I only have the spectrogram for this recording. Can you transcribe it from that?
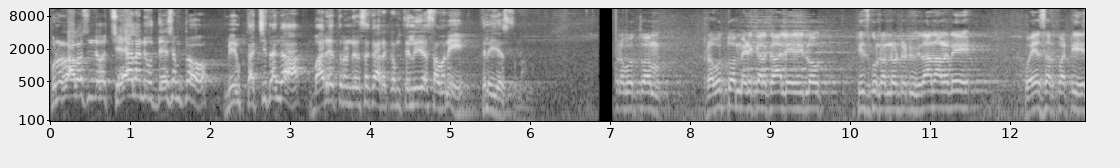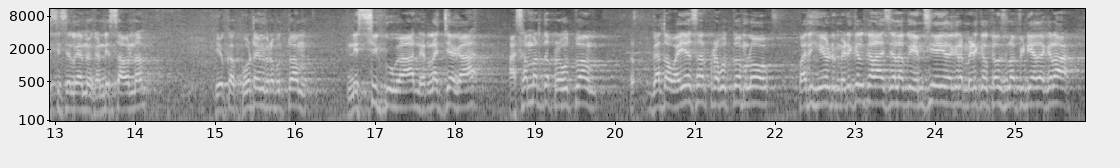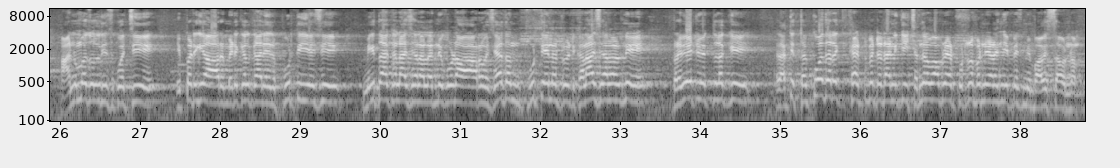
పునరాలోచన చేయాలనే ఉద్దేశంతో మేము ఖచ్చితంగా భారీ ఎత్తున నిరసన కార్యక్రమం తెలియజేస్తామని తెలియజేస్తున్నాము. ప్రభుత్వం ప్రభుత్వ మెడికల్ కాలేజీలో తీసుకుంటున్నటువంటి విధానాలని వైఎస్ఆర్ పార్టీ ఎస్సీసీలుగా మేము ఖండిస్తూ ఉన్నాం. ఈ యొక్క కూటమి ప్రభుత్వం నిస్సిగ్గుగా నిర్లజ్జగా అసమర్థ ప్రభుత్వం గత వైఎస్ఆర్ ప్రభుత్వంలో పదిహేడు మెడికల్ కళాశాలకు ఎంసీఐ దగ్గర మెడికల్ కౌన్సిల్ ఆఫ్ ఇండియా దగ్గర అనుమతులు తీసుకొచ్చి ఇప్పటికే ఆరు మెడికల్ కాలేజీలు పూర్తి చేసి మిగతా కళాశాలలన్నీ కూడా అరవై శాతం పూర్తి అయినటువంటి కళాశాలల్ని ప్రైవేటు వ్యక్తులకి అతి తక్కువ ధరకి కట్టుబెట్టడానికి చంద్రబాబు నాయుడు కుట్ర పన్నాడని చెప్పేసి మేము భావిస్తూ ఉన్నాం.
